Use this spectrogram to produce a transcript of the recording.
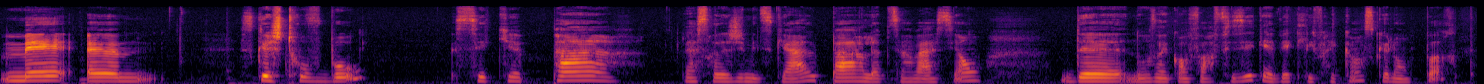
Mais euh, ce que je trouve beau, c'est que par l'astrologie médicale, par l'observation de nos inconforts physiques avec les fréquences que l'on porte,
